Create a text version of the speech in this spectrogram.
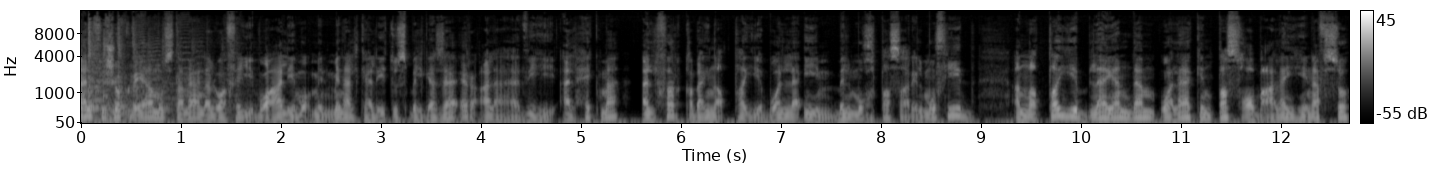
ألف شكر يا مستمعنا الوفي أبو علي مؤمن من الكاليتوس بالجزائر على هذه الحكمة. الفرق بين الطيب واللئيم بالمختصر المفيد أن الطيب لا يندم ولكن تصعب عليه نفسه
